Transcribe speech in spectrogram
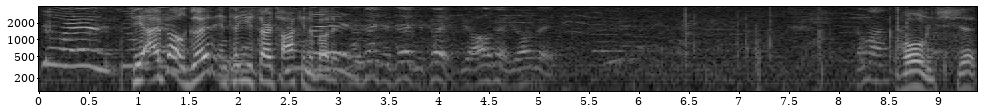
Filma ele. filma See, I felt good until you start talking about it. You're good. You're good. You're good. You're all good. You're all good. Come on. Holy shit.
